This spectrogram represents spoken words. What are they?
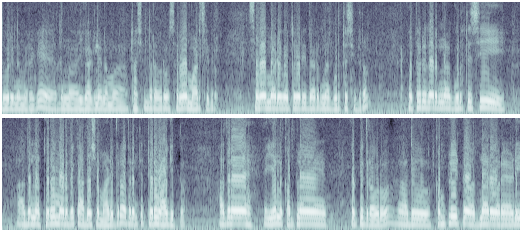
ದೂರಿನ ಮೇರೆಗೆ ಅದನ್ನು ಈಗಾಗಲೇ ನಮ್ಮ ತಹಶೀಲ್ದಾರ್ ಅವರು ಸರ್ವೆ ಮಾಡಿಸಿದರು. ಸರ್ವೆ ಮಾಡಿ ಒತ್ತುವರಿದಾರನ್ನ ಗುರುತಿಸಿದರು. ಒತ್ತುವರಿದಾರನ್ನ ಗುರುತಿಸಿ ಅದನ್ನು ತೆರವು ಮಾಡೋದಕ್ಕೆ ಆದೇಶ ಮಾಡಿದರು. ಅದರಂತೆ ತೆರವು ಆಗಿತ್ತು. ಆದರೆ ಏನು ಕಂಪ್ಲೇಂಟ್ ಕೊಟ್ಟಿದ್ರು ಅವರು. ಅದು ಕಂಪ್ಲೀಟ್ ಹದಿನಾರೂವರೆ ಅಡಿ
